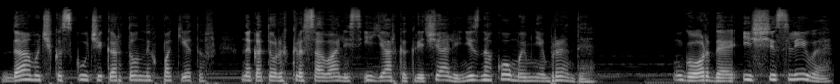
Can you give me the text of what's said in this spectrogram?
Дамочка с кучей картонных пакетов, на которых красовались и ярко кричали незнакомые мне бренды. Гордая и счастливая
